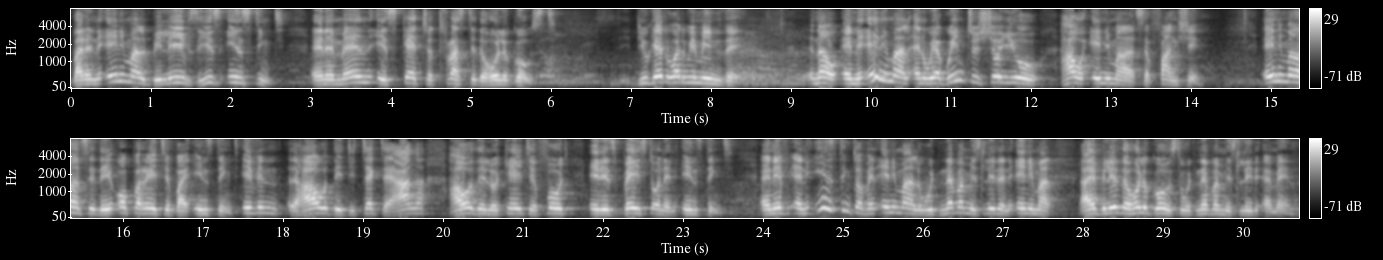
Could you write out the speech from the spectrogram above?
But an animal believes his instinct, and a man is scared to trust the Holy Ghost. Do you get what we mean there? Now, an animal, and we are going to show you how animals function. Animals, they operate by instinct. Even how they detect a hunger, how they locate a food, it is based on an instinct. And if an instinct of an animal would never mislead an animal, I believe the Holy Ghost would never mislead a man.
